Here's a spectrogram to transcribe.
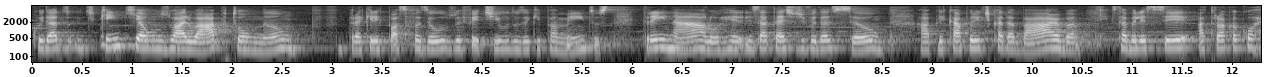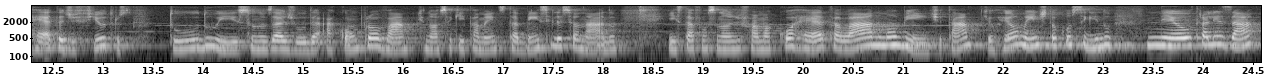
cuidar de quem que é um usuário apto ou não, para que ele possa fazer uso efetivo dos equipamentos, treiná-lo, realizar testes de vedação, aplicar a política da barba, estabelecer a troca correta de filtros, tudo isso nos ajuda a comprovar que nosso equipamento está bem selecionado e está funcionando de forma correta lá no ambiente, tá? Que eu realmente estou conseguindo neutralizar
